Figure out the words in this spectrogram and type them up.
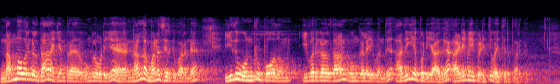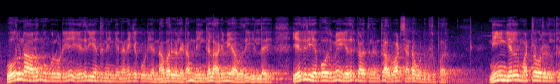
நம்மவர்கள் தான் என்ற உங்களுடைய நல்ல மனசு இருக்குது பாருங்கள் இது ஒன்று போதும். இவர்கள்தான் உங்களை வந்து அதிகப்படியாக அடிமைப்படுத்தி வைத்திருப்பார்கள். ஒரு நாளும் உங்களுடைய எதிரி என்று நீங்கள் நினைக்கக்கூடிய நபர்களிடம் நீங்கள் அடிமையாவது இல்லை. எதிரி எப்போதுமே எதிர்காலத்தில் நின்று அவர் வாட்டு சண்டை போட்டுக்கிட்டு இருப்பார். நீங்கள் மற்றவர்களுக்கு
